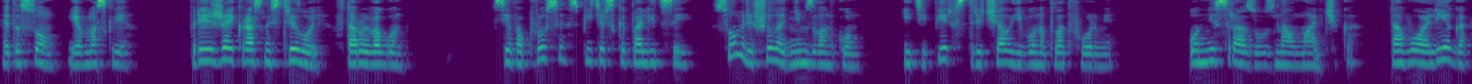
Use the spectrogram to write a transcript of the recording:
«Это Сом, я в Москве. Приезжай красной стрелой, второй вагон». Все вопросы с питерской полицией Сом решил одним звонком и теперь встречал его на платформе. Он не сразу узнал мальчика, того Олега,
